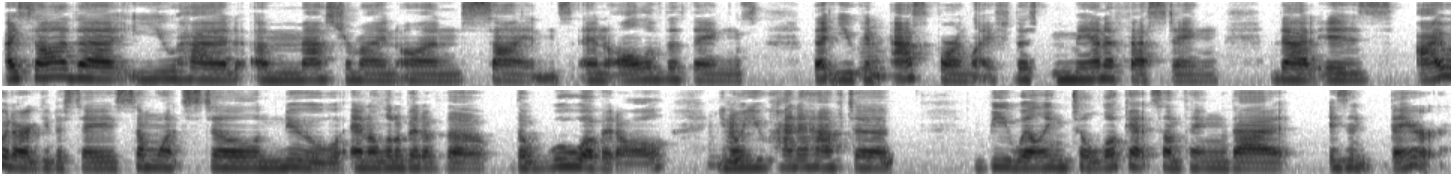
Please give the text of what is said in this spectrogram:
i saw that you had a mastermind on signs and all of the things that you can mm-hmm. ask for in life this manifesting that is i would argue to say somewhat still new and a little bit of the the woo of it all mm-hmm. you know you kind of have to be willing to look at something that isn't there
